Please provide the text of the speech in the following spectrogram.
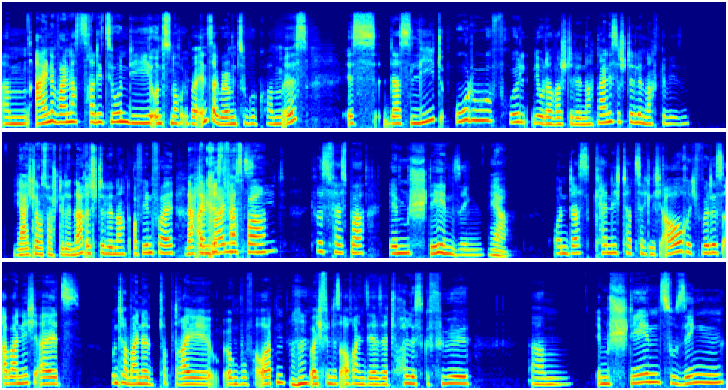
Ähm, eine Weihnachtstradition, die uns noch über Instagram zugekommen ist, ist das Lied O du Fröhlich. Oder war Stille Nacht? Nein, es ist Stille Nacht gewesen. Ja, ich glaube, es war Stille Nacht. Ist Stille Nacht. Auf jeden Fall. Nach der. Weihnachtslied, Christvesper im Stehen singen. Ja. Und das kenne ich tatsächlich auch. Ich würde es aber nicht als unter meine Top 3 irgendwo verorten. Mhm. Aber ich finde es auch ein sehr, sehr tolles Gefühl, ähm, im Stehen zu singen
